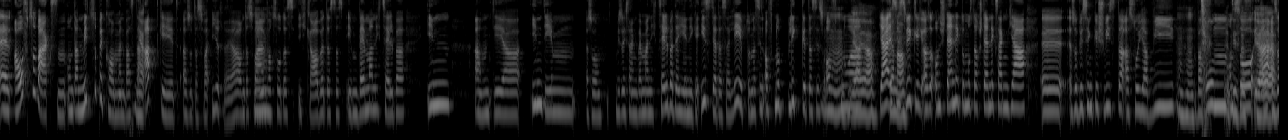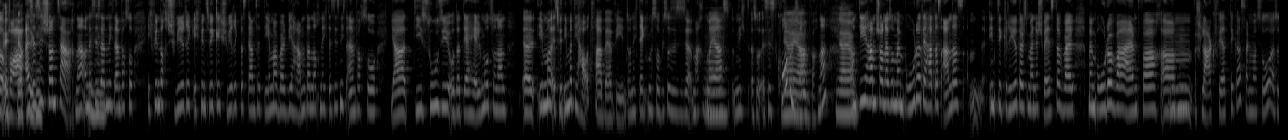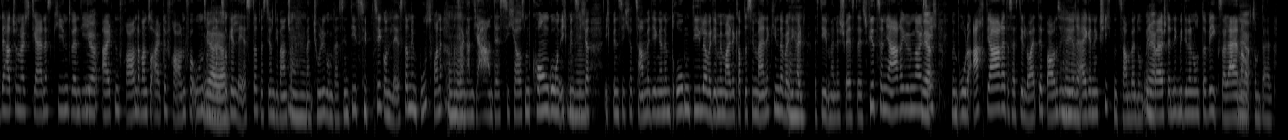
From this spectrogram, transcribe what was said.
äh, aufzuwachsen und dann mitzubekommen, was da abgeht, also das war irre, ja. Und das war Mhm. einfach so, dass ich glaube, dass das eben, wenn man nicht selber in ähm, der, in dem, also wie soll ich sagen, wenn man nicht selber derjenige ist, der das erlebt, und das sind oft nur Blicke, das ist oft Mhm, nur, ja, ja, ja, es genau. ist wirklich, also und ständig, du musst auch ständig sagen, ja, äh, also wir sind Geschwister, ach so, ja, wie, warum Ja, und dieses- so, ja, also, boah, also es ist schon zart, ne? Und es ist halt nicht einfach so, ich finde auch schwierig, ich finde es wirklich schwierig, das ganze Thema, weil wir haben dann noch nicht, es ist nicht einfach so, ja, die Susi oder der Helmut, sondern äh, immer, es wird immer die Hautfarbe erwähnt. Und ich denke mir so, wieso, das ist ja, macht man ja s- nicht, also es ist komisch ja. einfach, ne? Ja, ja. Und die haben schon, also mein Bruder, der hat das anders ähm, integriert als meine Schwester, weil mein Bruder war einfach ähm, schlagfertiger, sagen wir so. Also der hat schon als kleines Kind, wenn die Ja. alten Frauen, da waren so alte Frauen vor uns und Ja, die haben ja. so gelästert, weißt du, und die waren schon, mein, Entschuldigung, da sind die 70 und lästern im Bus vorne und sagen dann, ja, und der ist sicher aus dem Kongo und ich bin sicher, ich bin sicher zusammen mit irgendeinem Drogendealer, weil die haben immer alle geglaubt, das sind meine Kinder, weil die halt, weißt du, meine Schwester ist 14 Jahre jünger als Ja. ich, mein Bruder acht Jahre, das heißt, die Leute bauen sich ja ihre eigenen Geschichten zusammen. du- Ich Ja. war ja ständig mit ihnen unterwegs, alleine Ja. auch zum Teil.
